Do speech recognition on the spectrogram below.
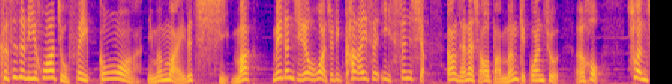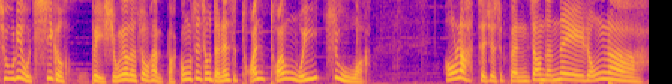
可是这梨花酒费工啊，你们买得起吗？没等几人话，决定咔啦一声，一声响。刚才那小二把门给关住了，而后窜出六七个虎背熊腰的壮汉，把公孙丑等人是团团围住啊！好了，这就是本章的内容啦。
